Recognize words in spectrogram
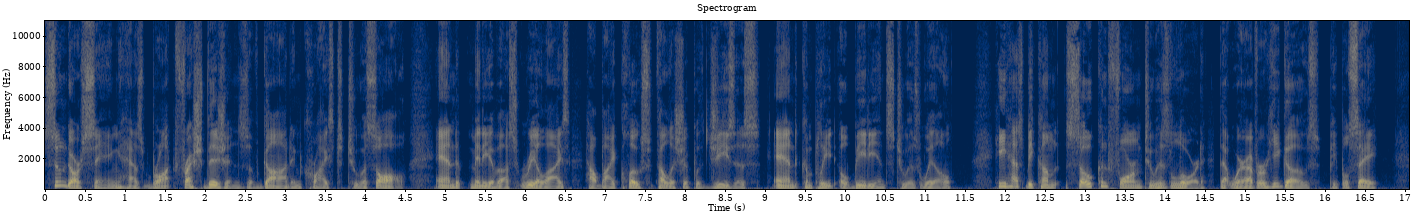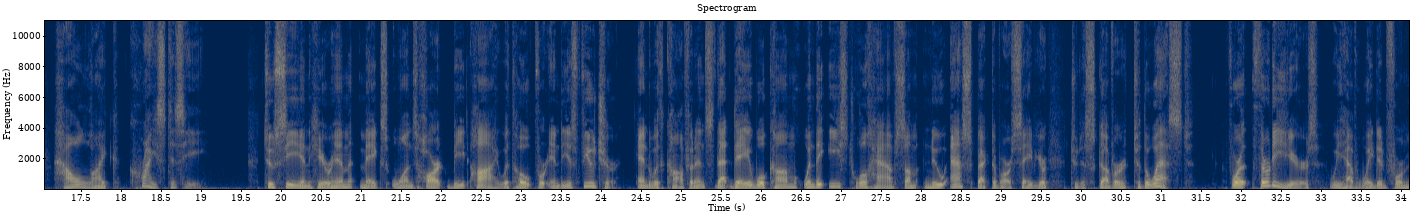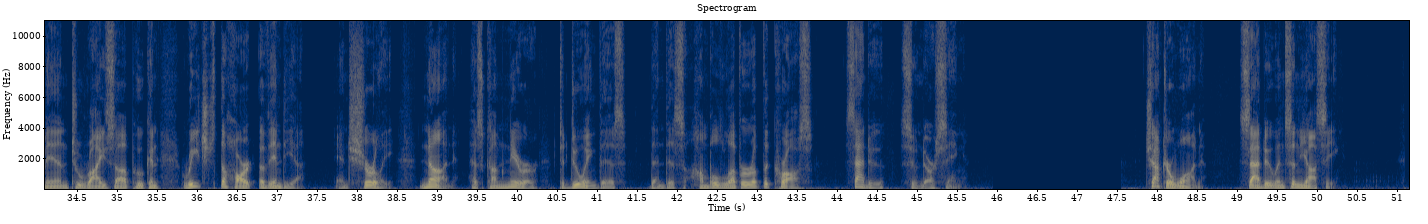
Sundar Singh has brought fresh visions of God and Christ to us all, and many of us realize how by close fellowship with Jesus and complete obedience to his will, he has become so conformed to his Lord that wherever he goes, people say, How like Christ is he? To see and hear him makes one's heart beat high with hope for India's future, and with confidence that day will come when the East will have some new aspect of our Savior to discover to the West. For thirty years we have waited for men to rise up who can reach the heart of India, and surely none has come nearer to doing this than this humble lover of the cross, Sadhu Sundar Singh. Chapter 1 Sadhu and Sannyasi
